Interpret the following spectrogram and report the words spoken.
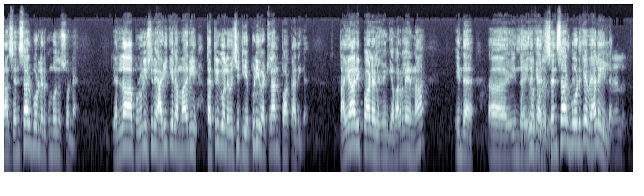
நான் சென்சார் போர்டில் இருக்கும்போது சொன்னேன். எல்லா ப்ரொடியூசரையும் அழிக்கிற மாதிரி கத்திரிக்கோலை வச்சுட்டு எப்படி வெட்டலான்னு பார்க்காதீங்க. தயாரிப்பாளர்கள் இங்கே வரலைன்னா இந்த இந்த இதுக்கு சென்சார் போர்டுக்கே வேலை இல்லை. வேலை இல்லை.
